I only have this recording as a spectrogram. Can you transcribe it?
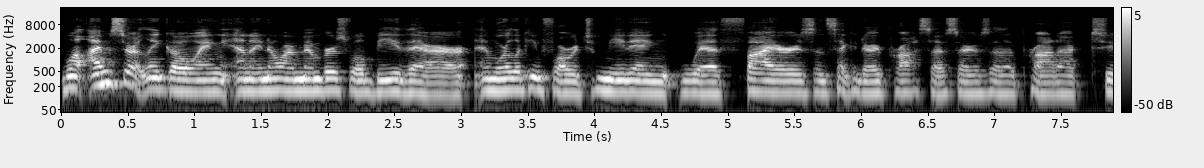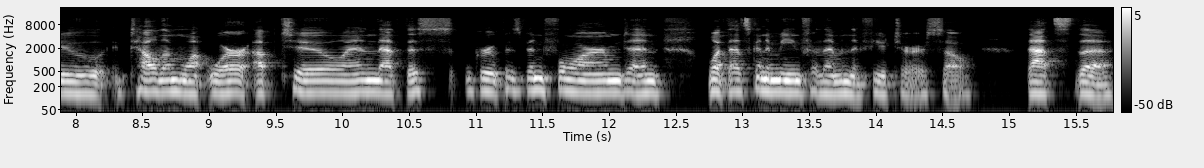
Well, I'm certainly going, and I know our members will be there. And we're looking forward to meeting with buyers and secondary processors of the product to tell them what we're up to and that this group has been formed and what that's going to mean for them in the future. So that's the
